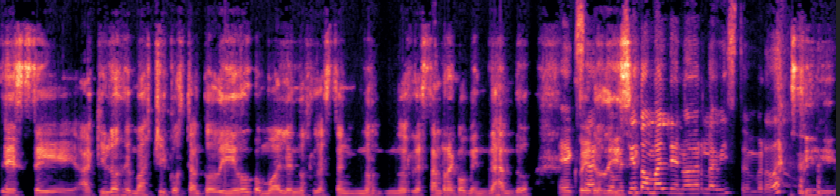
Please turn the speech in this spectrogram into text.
este, aquí los demás chicos, tanto Diego como Ale, nos la están, nos, nos la están recomendando. Exacto, me dice- siento mal de no haberla visto, en verdad. Sí,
